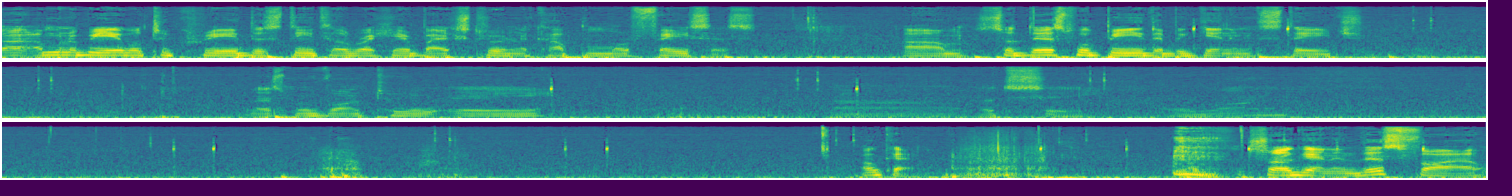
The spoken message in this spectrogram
uh, I'm going to be able to create this detail right here by extruding a couple more faces. Um, so this will be the beginning stage. Let's move on to a uh, let's see one. Okay. so again, in this file,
